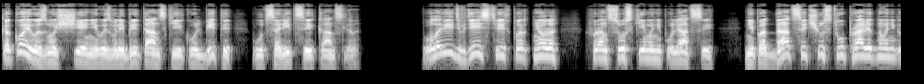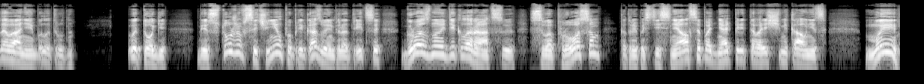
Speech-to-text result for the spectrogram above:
какое возмущение вызвали британские кульбиты у царицы и канцлера. Уловить в действиях партнера французские манипуляции, не поддаться чувству праведного негодования было трудно. В итоге Бестужев сочинил по приказу императрицы грозную декларацию с вопросом, который постеснялся поднять перед товарищами Кауниц. «Мы,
